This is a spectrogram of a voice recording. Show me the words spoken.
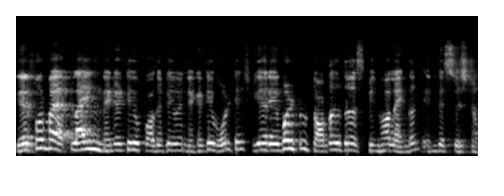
Therefore, by applying negative, positive and negative voltage, we are able to toggle the spin Hall angle in this system,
